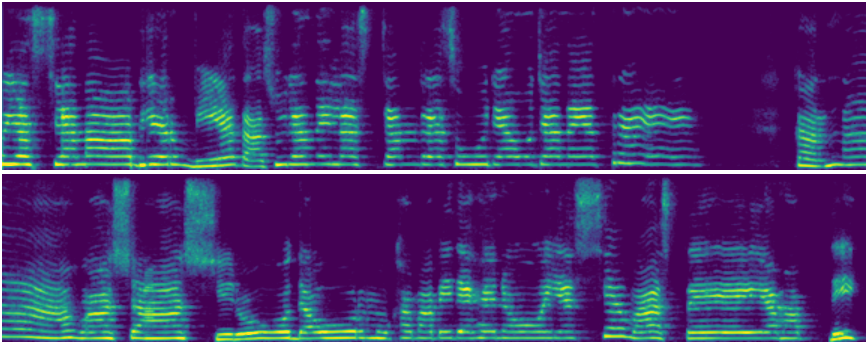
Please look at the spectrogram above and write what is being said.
यस्य नाभिर्वेदसुरनिलश्चन्द्रसूर्यौ च नेत्रे कर्णावाशा शिरोदौर्मुखमपि दहनो यस्य वास्तेयमब्धि।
